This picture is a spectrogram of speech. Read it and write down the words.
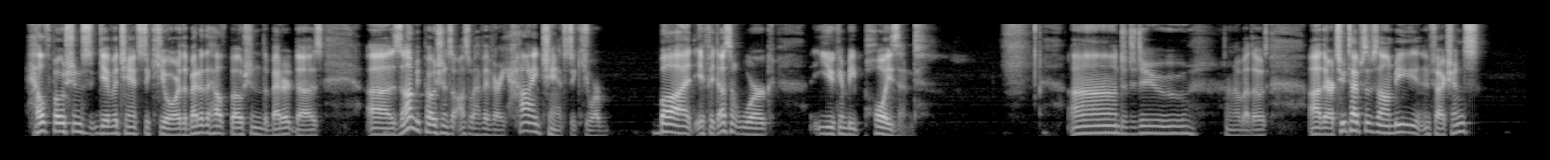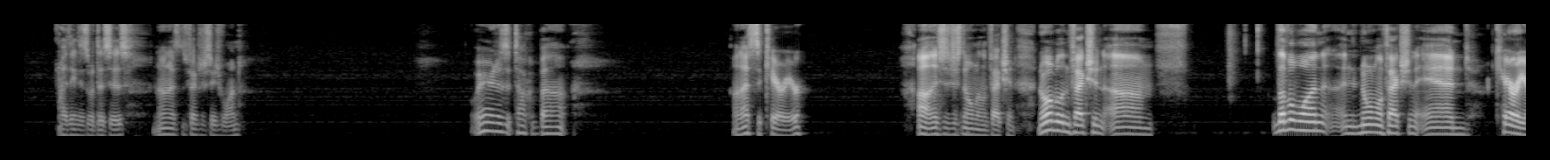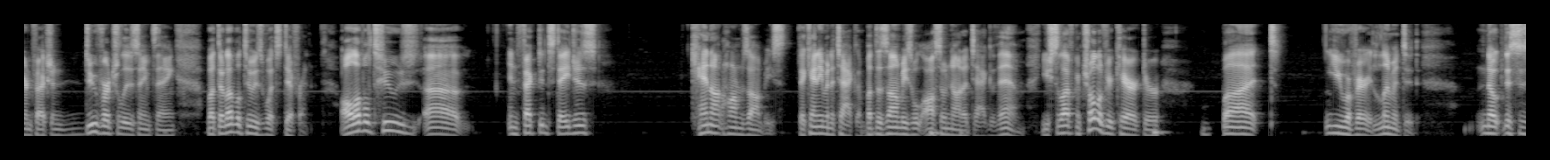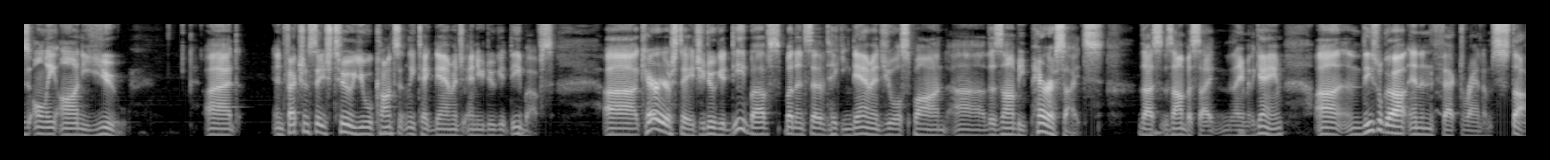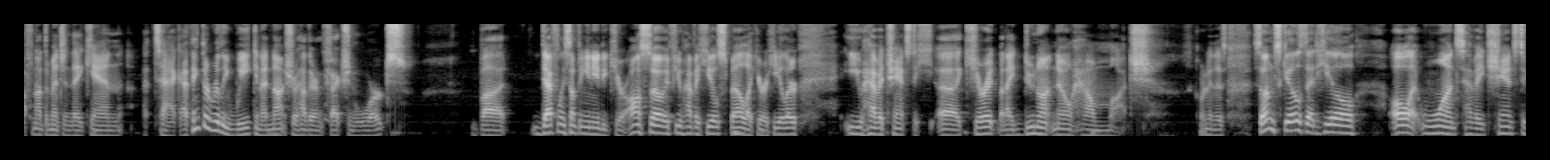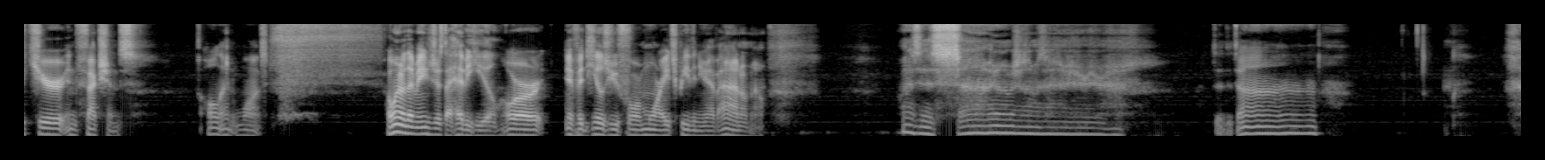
health potions give a chance to cure. The better the health potion, the better it does. Uh, zombie potions also have a very high chance to cure, but if it doesn't work, you can be poisoned. Uh. I don't know about those. Uh, there are two types of zombie infections. I think that's what this is. Known as infection stage one. Where does it talk about? Oh, that's the carrier. Oh, this is just normal infection. Normal infection, um, level one and normal infection and carrier infection do virtually the same thing, but their level two is what's different. All level twos, uh, infected stages cannot harm zombies. They can't even attack them, but the zombies will also not attack them. You still have control of your character, but you are very limited. note this is only on you. At infection stage 2, you will constantly take damage and you do get debuffs. Uh, carrier stage, you do get debuffs, but instead of taking damage, you will spawn uh, the zombie parasites, thus Zombasite, the name of the game. Uh, these will go out and infect random stuff. Not to mention they can attack. I think they're really weak, and I'm not sure how their infection works, but definitely something you need to cure. Also, if you have a heal spell, like you're a healer, you have a chance to uh, cure it, but I do not know how much. According to this, some skills that heal all at once have a chance to cure infections. All at once. I wonder if that means just a heavy heal, or if it heals you for more HP than you have. I don't know. What is this?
